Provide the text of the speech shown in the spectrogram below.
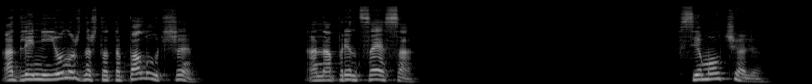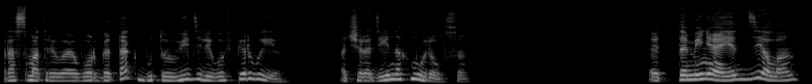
А для нее нужно что-то получше. Она принцесса. Все молчали, рассматривая Ворга так, будто увидели его впервые. А чародей нахмурился. Это меняет дело.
